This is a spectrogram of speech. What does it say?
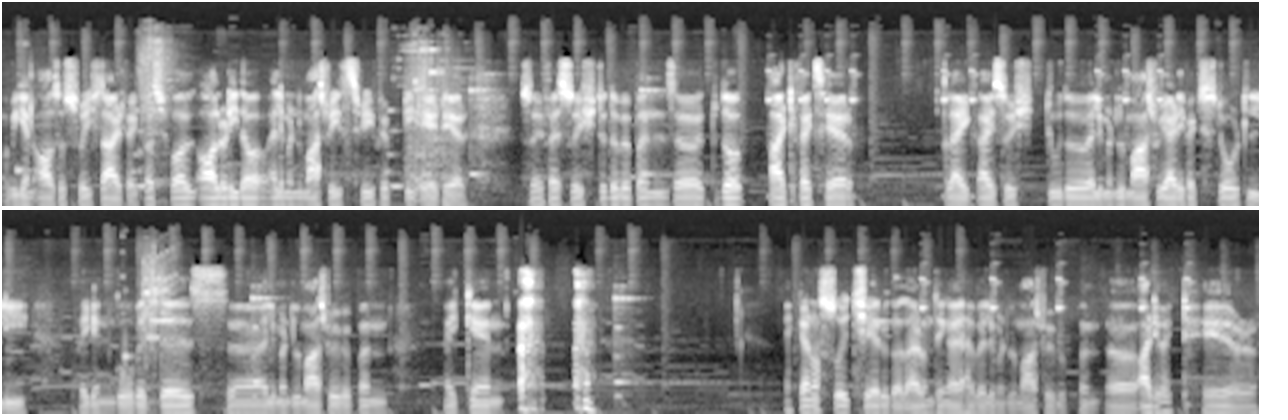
we can also switch the artifact. First of all, already the elemental mastery is 358 here so if I switch to the weapons uh, to the artifacts here like I switch to the elemental mastery artifacts totally. I can go with this uh, elemental mastery weapon. I can I cannot switch here because I don't think I have elemental mastery weapon uh, artifact here.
